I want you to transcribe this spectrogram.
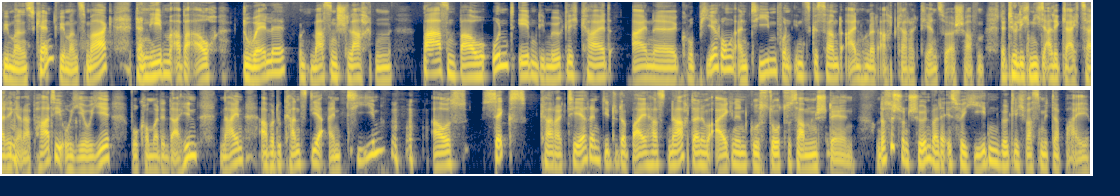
wie man es kennt, wie man es mag. Daneben aber auch Duelle und Massenschlachten, Basenbau und eben die Möglichkeit, eine Gruppierung, ein Team von insgesamt 108 Charakteren zu erschaffen. Natürlich nicht alle gleichzeitig in einer Party, oje, oje, wo kommen wir denn da hin? Nein, aber du kannst dir ein Team aus sechs Charakteren, die du dabei hast, nach deinem eigenen Gusto zusammenstellen. Und das ist schon schön, weil da ist für jeden wirklich was mit dabei.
